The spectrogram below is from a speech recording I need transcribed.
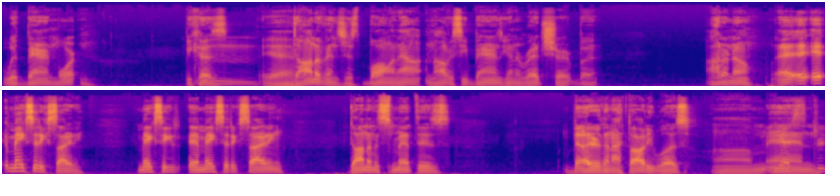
with Behren Morton because Mm, yeah. Donovan's just balling out, and obviously Behren's gonna redshirt, but I don't know. It, it, it makes it exciting. It makes it it makes it exciting. Donovan Smith is better than I thought he was, um, he has and three,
